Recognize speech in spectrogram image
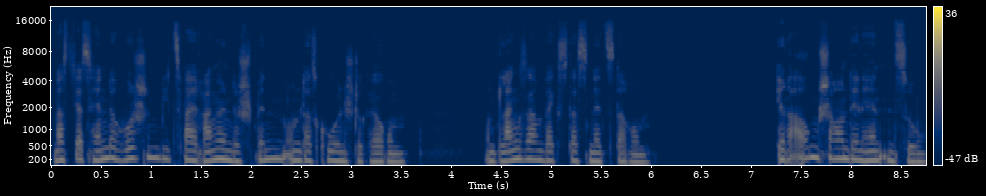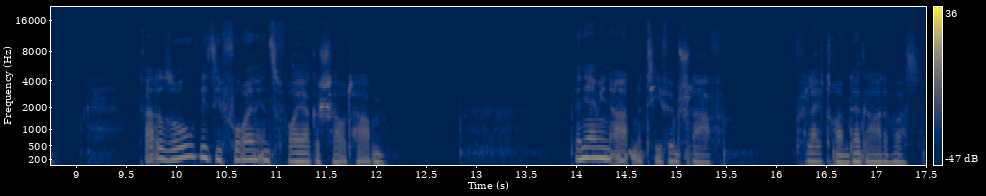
Nastjas Hände huschen wie zwei rangelnde Spinnen um das Kohlenstück herum, und langsam wächst das Netz darum. Ihre Augen schauen den Händen zu, gerade so, wie sie vorhin ins Feuer geschaut haben. Benjamin atmet tief im Schlaf. Vielleicht träumt er gerade was.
